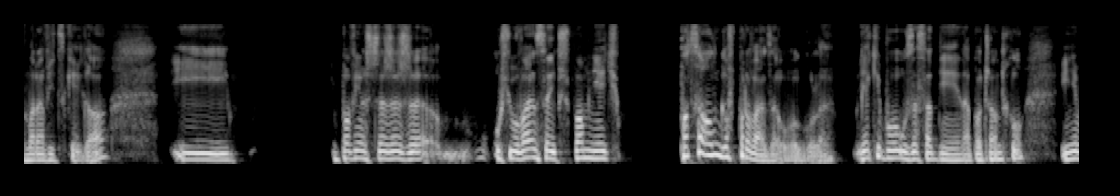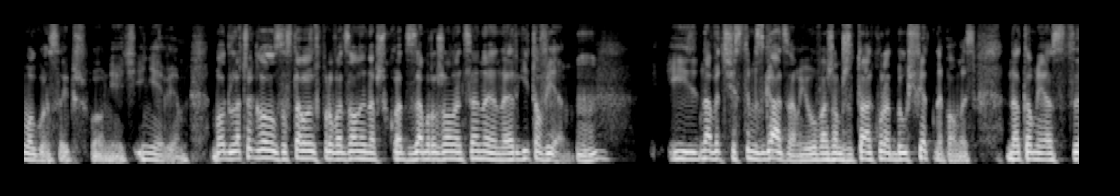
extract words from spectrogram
Morawieckiego. I, I powiem szczerze, że usiłowałem sobie przypomnieć, po co on go wprowadzał w ogóle? Jakie było uzasadnienie na początku? I nie mogłem sobie przypomnieć i nie wiem. Bo dlaczego zostały wprowadzone na przykład zamrożone ceny energii, to wiem. I nawet się z tym zgadzam i uważam, że to akurat był świetny pomysł. Natomiast yy,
